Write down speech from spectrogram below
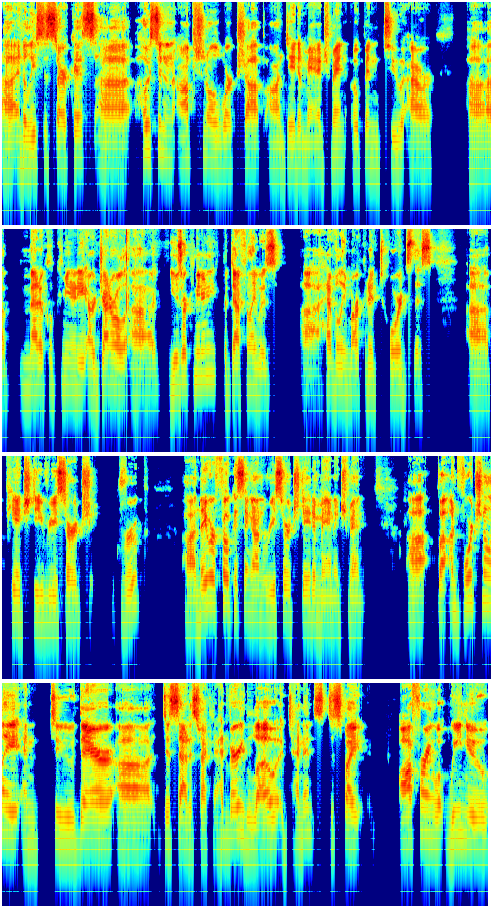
uh, and Alisa Surkis, uh, hosted an optional workshop on data management open to our uh, medical community, our general uh, user community, but definitely was heavily marketed towards this PhD research group. they were focusing on research data management uh, but unfortunately, and to their uh, dissatisfaction, had very low attendance despite offering what we knew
